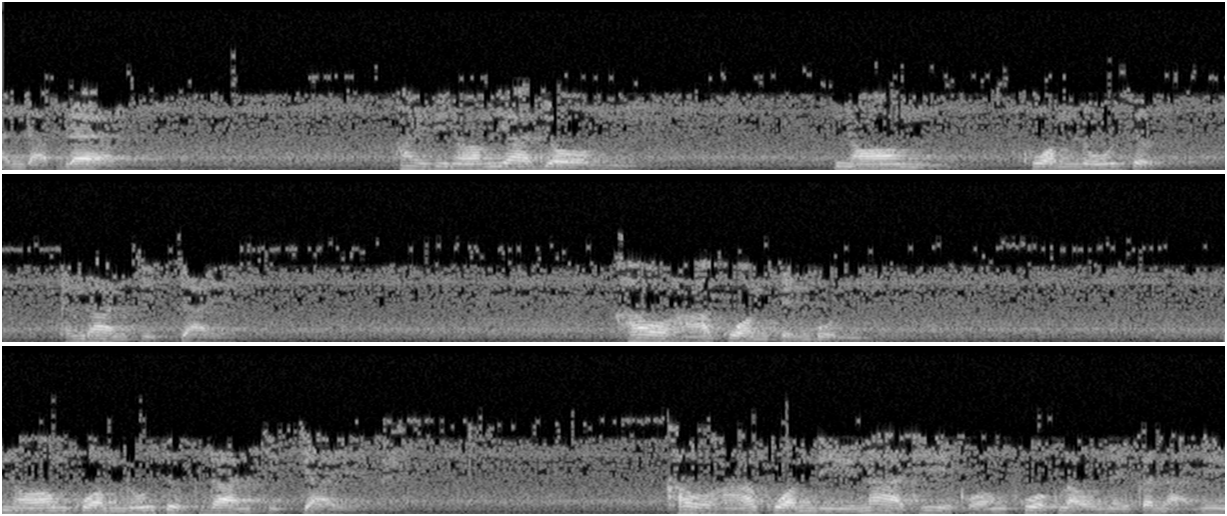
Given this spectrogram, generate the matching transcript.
อันดับแรก ให้พี่น้องญาติโยม น้อมความรู้สึกทั้งด้านจิตใจ เข้าหาความเป็นบุญ น้อมความรู้สึกด้านจิตใจ เข้าหาความดีหน้าที่ของพวกเราในขณะนี้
